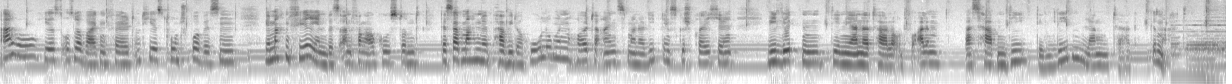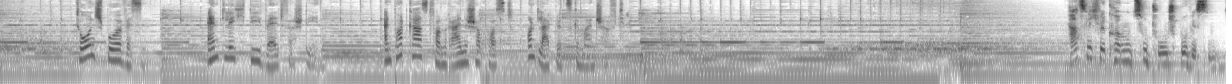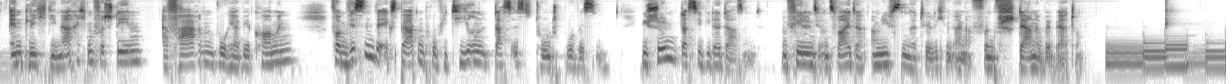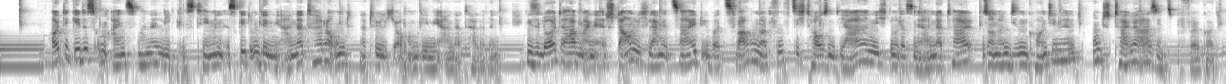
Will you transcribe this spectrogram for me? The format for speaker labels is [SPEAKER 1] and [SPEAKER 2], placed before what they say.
[SPEAKER 1] Hallo, hier ist Ursula Weidenfeld und hier ist Tonspurwissen. Wir machen Ferien bis Anfang August und deshalb machen wir ein paar Wiederholungen. Heute eins meiner Lieblingsgespräche. Wie lebten die Neandertaler und vor allem, was haben die den lieben langen Tag gemacht?
[SPEAKER 2] Tonspurwissen. Endlich die Welt verstehen. Ein Podcast von Rheinischer Post und Leibniz Gemeinschaft.
[SPEAKER 1] Herzlich willkommen zu Tonspurwissen. Endlich die Nachrichten verstehen, erfahren, woher wir kommen, vom Wissen der Experten profitieren, das ist Tonspurwissen. Wie schön, dass Sie wieder da sind. Empfehlen Sie uns weiter, am liebsten natürlich mit einer 5-Sterne-Bewertung. Heute geht es um eins meiner Lieblingsthemen. Es geht um den Neandertaler und natürlich auch um die Neandertalerin. Diese Leute haben eine erstaunlich lange Zeit, über 250.000 Jahre, nicht nur das Neandertal, sondern diesen Kontinent und Teile Asiens bevölkert.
